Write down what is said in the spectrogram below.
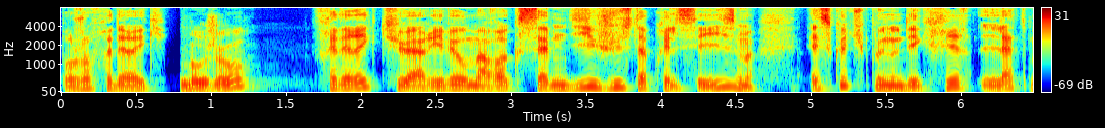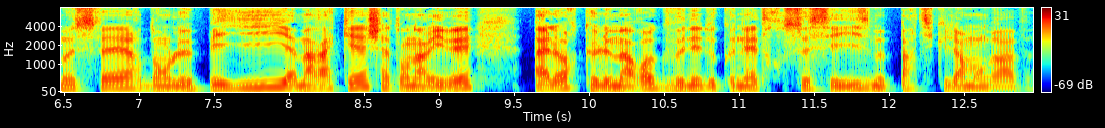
Bonjour Frédéric. Bonjour. Frédéric, tu es arrivé au Maroc samedi, juste après le séisme. Est-ce que tu peux nous décrire l'atmosphère dans le pays, à Marrakech, à ton arrivée, alors que le Maroc venait de connaître ce séisme particulièrement grave?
